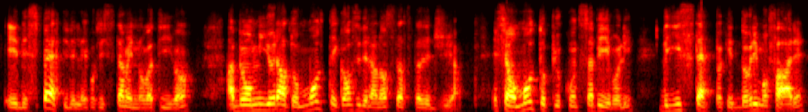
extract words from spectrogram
ed esperti dell'ecosistema innovativo, abbiamo migliorato molte cose della nostra strategia e siamo molto più consapevoli degli step che dovremo fare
